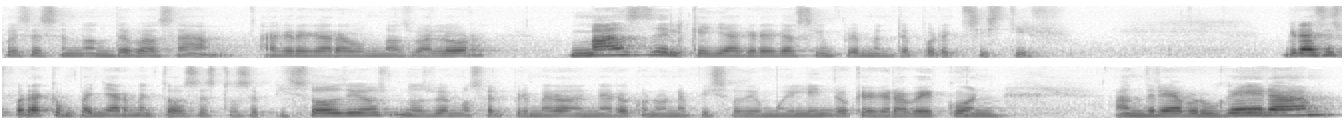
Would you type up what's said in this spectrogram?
pues es en donde vas a agregar aún más valor, más del que ya agregas simplemente por existir. Gracias por acompañarme en todos estos episodios. Nos vemos el primero de enero con un episodio muy lindo que grabé con Andrea Bruguera.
